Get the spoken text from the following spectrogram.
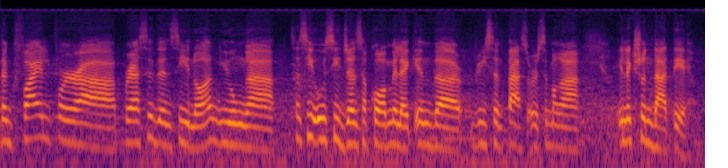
nag-file for uh, presidency, no, yung uh, sa COC dyan sa COMELEC in the recent past or sa mga election dati.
